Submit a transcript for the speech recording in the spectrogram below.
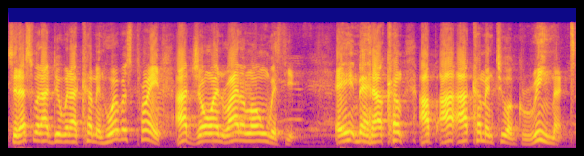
See, that's what I do when I come in. Whoever's praying, I join right along with you. Amen. I come, I, I, come into agreement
